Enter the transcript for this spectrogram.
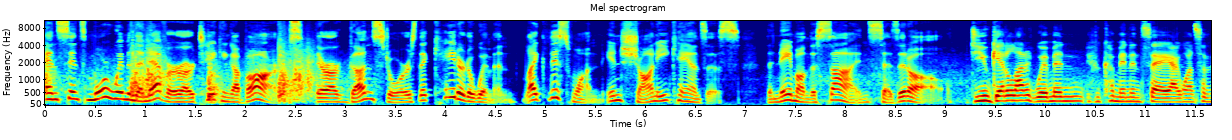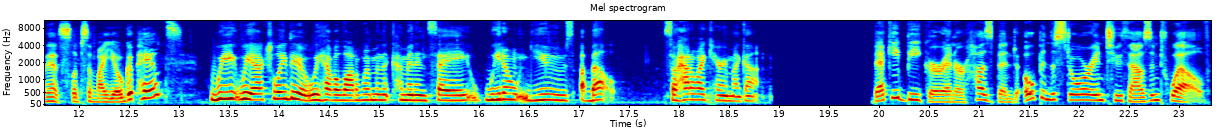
And since more women than ever are taking up arms, there are gun stores that cater to women, like this one in Shawnee, Kansas. The name on the sign says it all. Do you get a lot of women who come in and say, I want something that slips in my yoga pants? We, we actually do. We have a lot of women that come in and say, We don't use a belt. So, how do I carry my gun? Becky Bieker and her husband opened the store in 2012,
